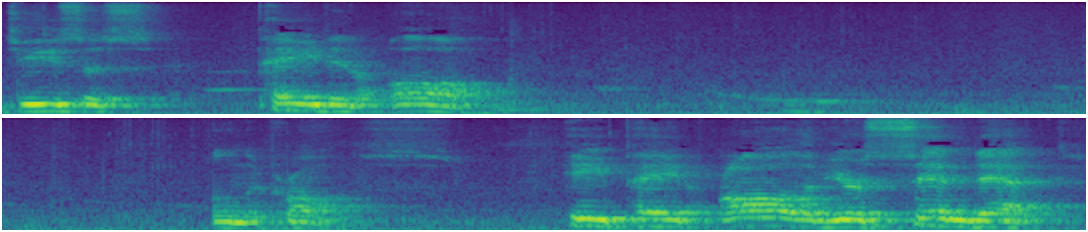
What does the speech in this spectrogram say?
Jesus paid it all on the cross. He paid all of your sin debt.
